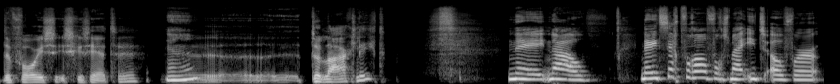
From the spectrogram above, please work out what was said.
The Voice is gezet hè, Ja. eh, te laag ligt? Nee, nou, nee, het zegt vooral volgens mij iets over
